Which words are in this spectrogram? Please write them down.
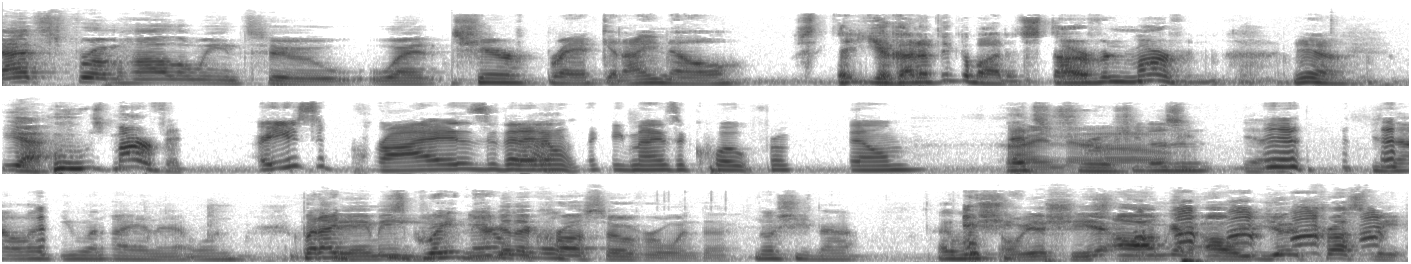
That's from Halloween 2 when Sheriff Brackett, I know. You got to think about it. Starving Marvin. Yeah. Yeah. Who's Marvin? Are you surprised that I don't recognize a quote from the film? That's true. She doesn't. Yeah. she's not like you and I in that one. But I, Jamie, she's great in you're that gonna role. cross over one day. No, she's not. I wish. Oh yes, she is. Oh, I'm gonna. Oh, you, trust me.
